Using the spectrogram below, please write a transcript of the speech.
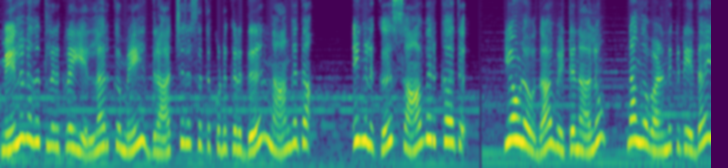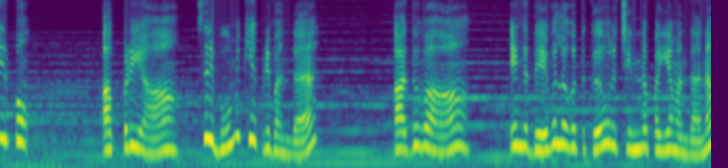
மேலுலகத்துல இருக்கிற எல்லாருக்குமே திராட்சை ரசத்தை கொடுக்கறது நாங்க தான் எங்களுக்கு சாவு இருக்காது. எவ்வளவுதான் வெட்டினாலும் நாங்க வளர்ந்துகிட்டே தான் இருப்போம். அப்படியா? சரி பூமிக்கு எப்படி வந்த? அதுவா? எங்க தேவலோகத்துக்கு ஒரு சின்ன பையன் வந்தானா?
